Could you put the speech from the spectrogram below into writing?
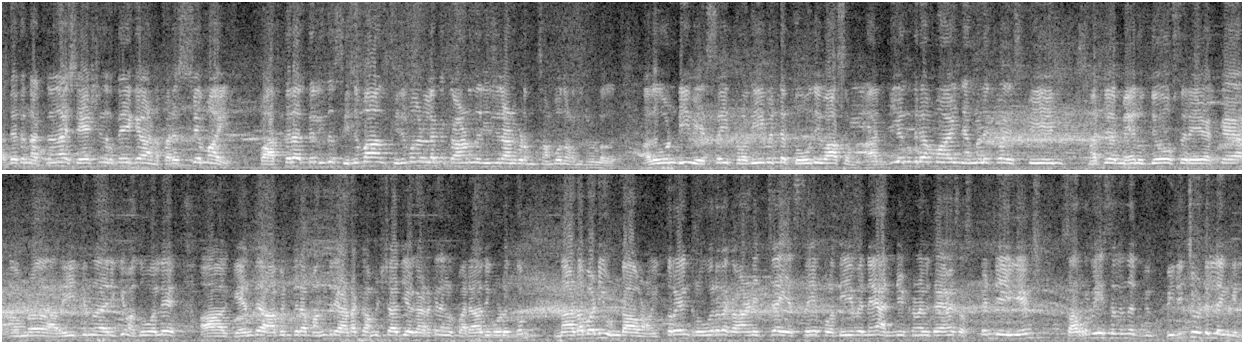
അദ്ദേഹത്തെ നഗ്നനായി സ്റ്റേഷൻ നിർത്തുകയാണ് പരസ്യമായി. അപ്പൊ അത്തരത്തിൽ ഇത് സിനിമ സിനിമകളിലൊക്കെ കാണുന്ന രീതിയിലാണ് ഇവിടെ സംഭവം നടന്നിട്ടുള്ളത്. അതുകൊണ്ട് ഈ എസ് ഐ പ്രദീപിന്റെ തോന്നിവാസം അടിയന്തരമായി ഞങ്ങളിപ്പോൾ എസ് പിയെയും മറ്റ് മേലുദ്യോഗസ്ഥരെയും ഒക്കെ നമ്മൾ അറിയിക്കുന്നതായിരിക്കും. അതുപോലെ കേന്ദ്ര ആഭ്യന്തര മന്ത്രി അടക്കം അമിത്ഷാജിയൊക്കെ അടക്കം ഞങ്ങൾ പരാതി കൊടുക്കും. നടപടി ഉണ്ടാവണം. ഇത്രയും ക്രൂരത കാണിച്ച എസ് ഐ പ്രദീപിനെ അന്വേഷണ വിധേയമായി സസ്പെൻഡ് ചെയ്യുകയും സർവീസിൽ നിന്ന് പിരിച്ചുവിട്ടില്ലെങ്കിൽ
